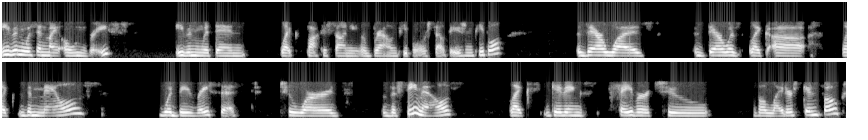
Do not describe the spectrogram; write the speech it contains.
even within my own race, even within like Pakistani or brown people or South Asian people, there was there was like uh like the males would be racist towards the females, like giving favor to the lighter skinned folks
